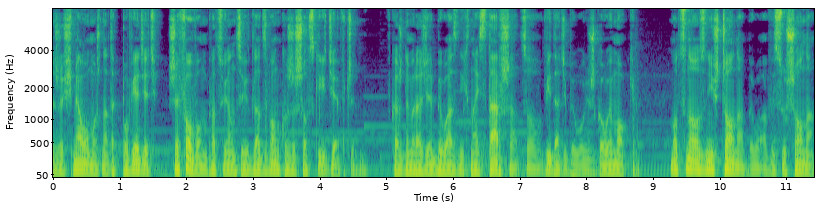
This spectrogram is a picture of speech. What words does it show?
że śmiało można tak powiedzieć, szefową pracujących dla dzwonko rzeszowskich dziewczyn. W każdym razie była z nich najstarsza, co widać było już gołym okiem. Mocno zniszczona była, wysuszona,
